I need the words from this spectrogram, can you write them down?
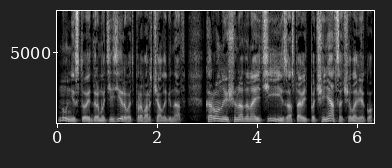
«Ну, не стоит драматизировать», — проворчал Игнат. «Корону еще надо найти и заставить подчиняться человеку.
